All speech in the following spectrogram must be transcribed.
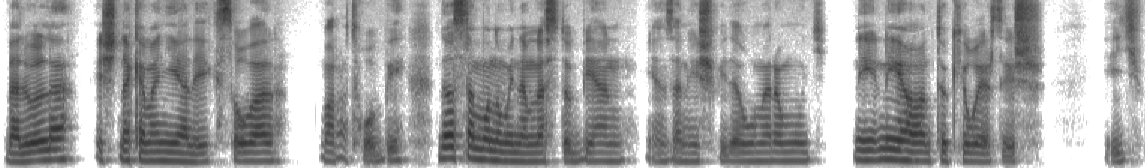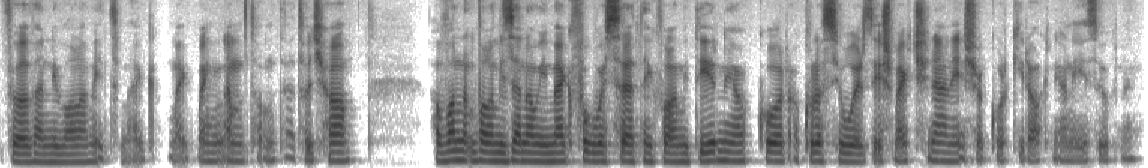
belőle, és nekem ennyi elég, szóval maradt hobbi. De azt nem mondom, hogy nem lesz több ilyen, ilyen zenés videó, mert amúgy néha tök jó érzés így fölvenni valamit, meg, meg, meg nem tudom. Tehát, hogyha ha van valami zene, ami megfog, vagy szeretnék valamit írni, akkor, akkor azt jó érzés megcsinálni, és akkor kirakni a nézőknek.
